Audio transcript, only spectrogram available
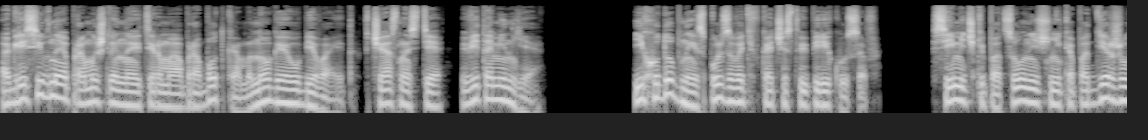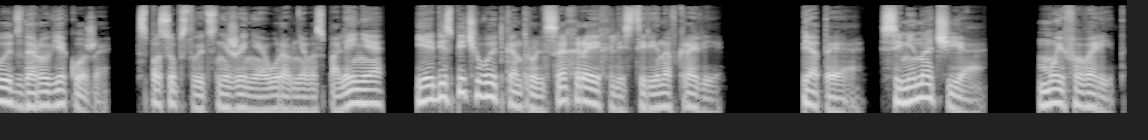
Агрессивная промышленная термообработка многое убивает, в частности, витамин Е. Их удобно использовать в качестве перекусов. Семечки подсолнечника поддерживают здоровье кожи, способствуют снижению уровня воспаления и обеспечивают контроль сахара и холестерина в крови. Пятое. Семена чиа. Мой фаворит.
